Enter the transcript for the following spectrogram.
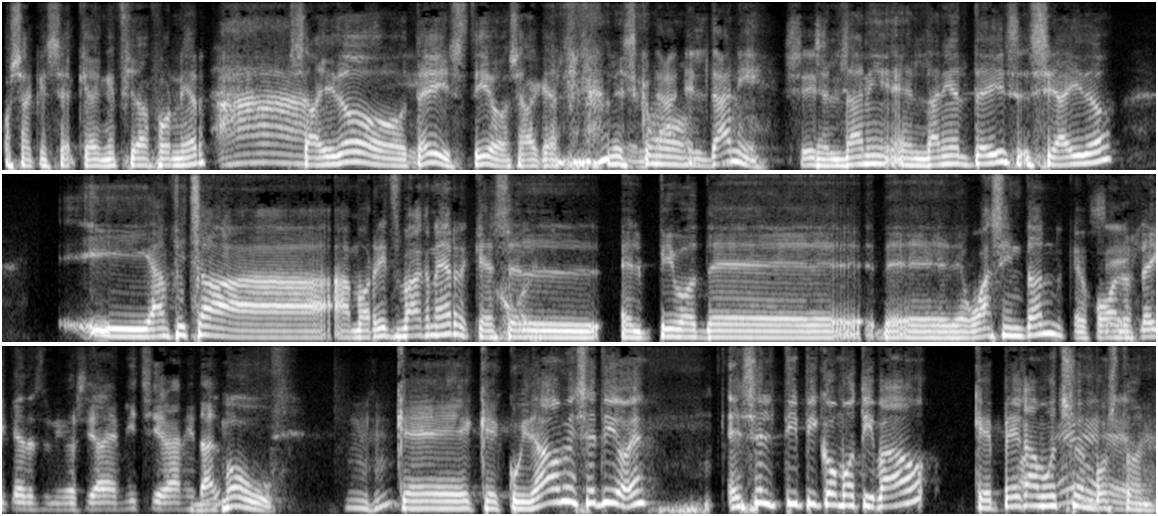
o sea, que, se, que han fichado a Fournier, ah, se ha ido Tays, tío. O sea, que al final es como. el Dani, sí, el, Dani el Daniel Tays se ha ido y han fichado a, Moritz Wagner, que es el, el pivot de, de, Washington, que juega en los Lakers de la Universidad de Michigan y tal. que, que cuidado ese tío, ¿eh? Es el típico motivado que pega mucho en Boston.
